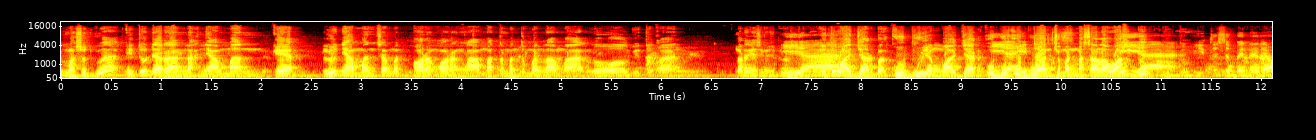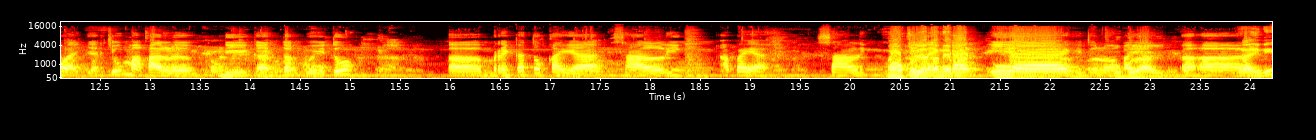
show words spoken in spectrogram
maksud gua itu udah ranah nyaman kayak lu nyaman sama orang-orang lama teman-teman lama lo gitu kan ngerti gak sih? Iya. itu wajar Mbak. kubu yang wajar kubu-kubuan itu- cuman masalah waktu Iya, gitu itu sebenarnya wajar. Cuma kalau di kantor gue itu eh, mereka tuh kayak saling apa ya? Saling Mau kelihatan hebat. Iya, gitu loh Kubu kayak. lain. eh, eh, Enggak ini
